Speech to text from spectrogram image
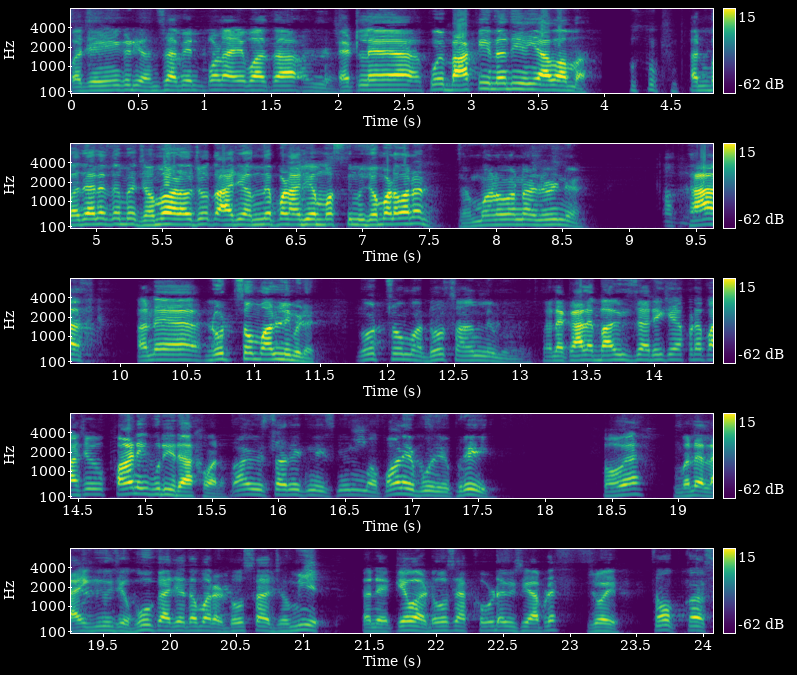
પછી અહીંયા હંસાબેન પણ આવ્યા હતા. એટલે કોઈ બાકી નથી અહીં આવવામાં અને બધાને તમે જમાડો છો તો આજે અમને પણ આજે મસ્તીનું જમાડવાના ને? જમાડવાના જોઈને ખાસ. અને દોઢસો માં અનલિમિટેડ દોઢસો માં ઢોસા અનલિમિટેડ અને કાલે બાવીસ તારીખે આપણે પાછું પાણીપુરી રાખવાના. બાવીસ તારીખની સ્કીમમાં પાણીપુરી ફ્રી તો હવે મને લાગ્યું છે ભૂખ આજે તમારે ઢોસા જમીએ અને કેવા ઢોસા ખવડાવી છે આપણે? જોઈએ. ચોક્કસ.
